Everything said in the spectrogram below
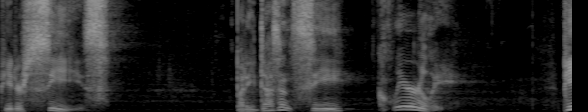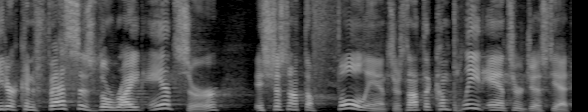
Peter sees, but he doesn't see clearly. Peter confesses the right answer, it's just not the full answer. It's not the complete answer just yet.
